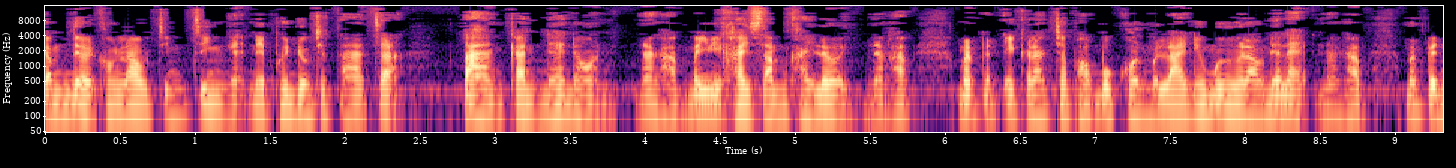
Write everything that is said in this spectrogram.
กำเนิดของเราจริงๆเนี่ยในพื้นดวงชะตาจะ ต่างกันแน่นอนนะครับไม่มีใครซ้ำใครเลยนะครับมันเป็นเอกลักษณ์เฉพาะบุคคลเหมือนลายนิ้วมือเราเนี่ยแหละนะครับมันเป็น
